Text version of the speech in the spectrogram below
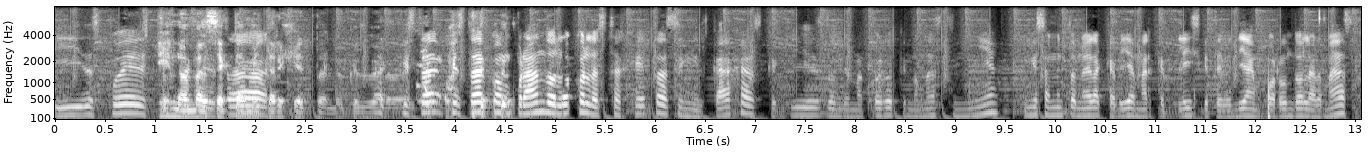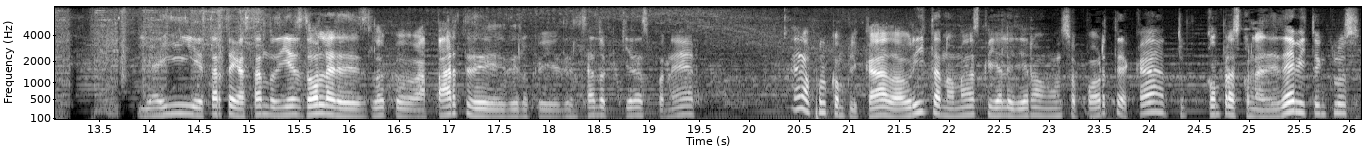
y después... Y no me acepta mi tarjeta, lo que es verdad. Que está, que está comprando, loco, las tarjetas en el Cajas, que aquí es donde me acuerdo que nomás tenía. En ese momento no era que había Marketplace que te vendían por un dólar más. Y ahí estarte gastando 10 dólares, loco, aparte de, lo que del saldo que quieras poner. Era full complicado. Ahorita nomás que ya le dieron un soporte acá, tú compras con la de débito incluso.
